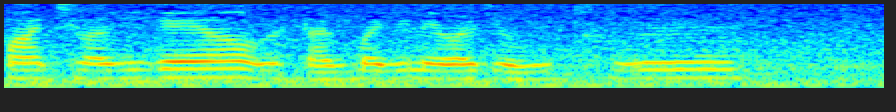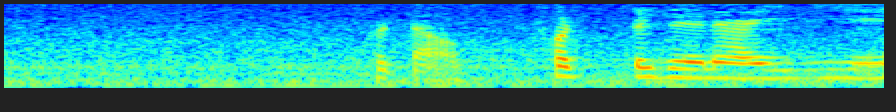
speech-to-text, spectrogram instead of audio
પાંચ વાગી ગયા, હવે શાકભાજી લેવા જવું છે. ફટાફટ જઈને આવી જઈએ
